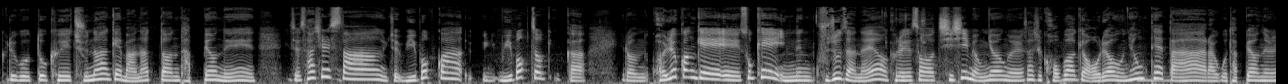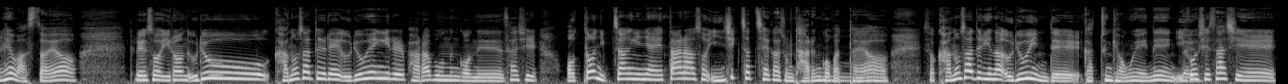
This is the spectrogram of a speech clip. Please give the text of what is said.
그리고 또 그에 준하게 많았던 답변은 이제 사실상 이제 위법과 위법적 그러니까 이런 권력 관계에 속해 있는 구조잖아요. 그래서 그렇죠. 지시 명령을 사실 거부하기 어려운 형태다라고 음. 답변을 해 왔어요. 그래서 이런 의료 간호사들의 의료 행위를 바라보는 거는 사실 어떤 입장이냐에 따라서 인식 자체가 좀 다른 것 음. 같아요. 그래서 간호사들이나 의료인들 같은 경우에는 네. 이것이 사실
